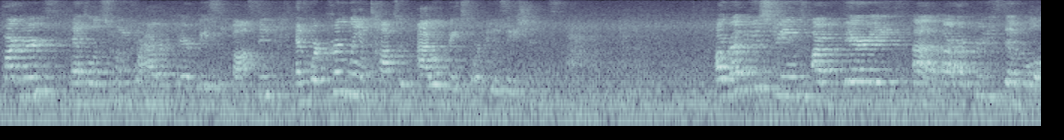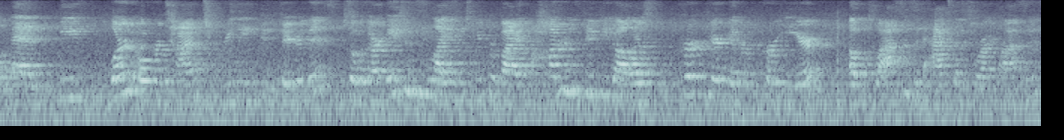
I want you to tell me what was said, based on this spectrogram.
partners as well as 24-hour care based in Boston, and we're currently in talks with Iowa-based organizations. Our revenue streams are very, uh, are, pretty simple, and we've learned over time to this. So with our agency license, we provide $150 per caregiver per year of classes and access to our classes.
